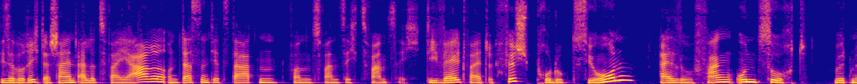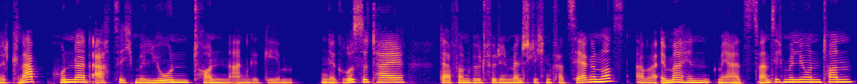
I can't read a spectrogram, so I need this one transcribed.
Dieser Bericht erscheint alle zwei Jahre und das sind jetzt Daten von 2020. Die weltweite Fischproduktion, also Fang und Zucht, wird mit knapp 180 Millionen Tonnen angegeben. Und der größte Teil davon wird für den menschlichen Verzehr genutzt, aber immerhin mehr als 20 Millionen Tonnen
